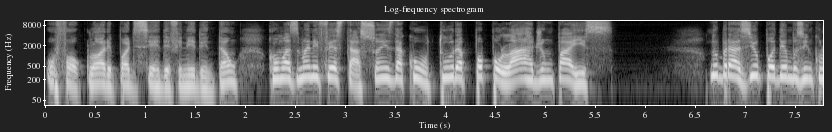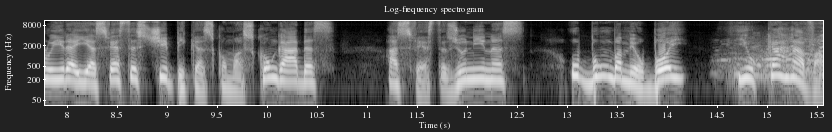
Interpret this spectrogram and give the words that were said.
O folclore pode ser definido, então, como as manifestações da cultura popular de um país. No Brasil, podemos incluir aí as festas típicas, como as congadas, as festas juninas, o Bumba Meu Boi e o Carnaval.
